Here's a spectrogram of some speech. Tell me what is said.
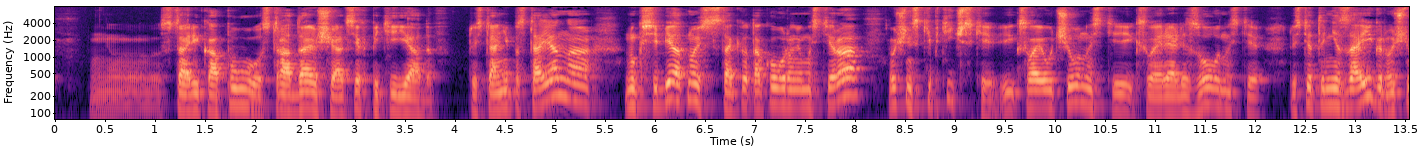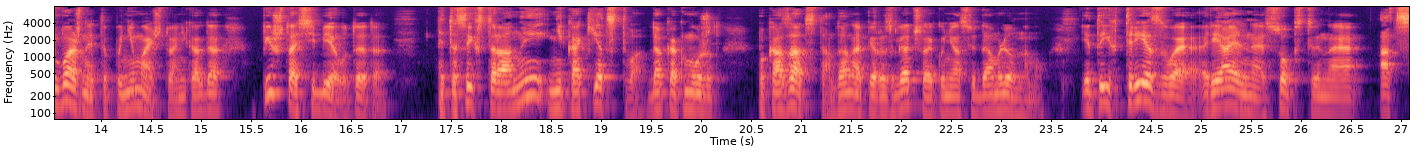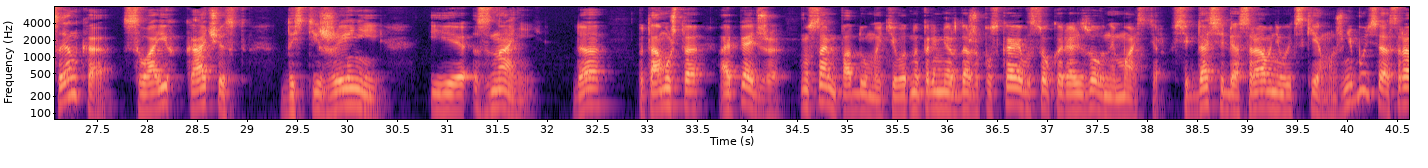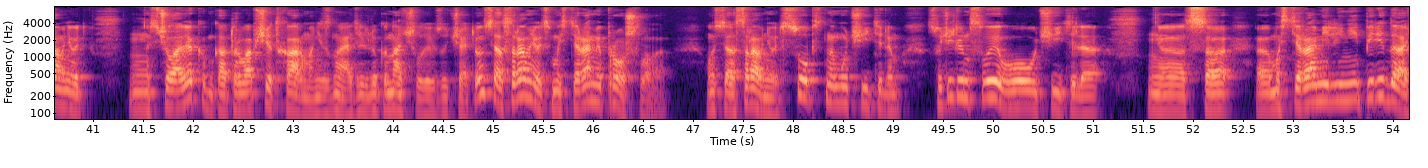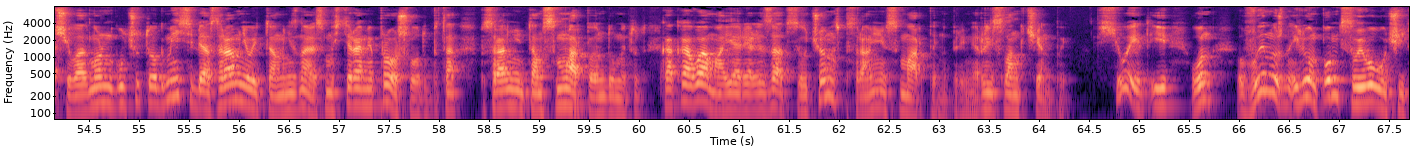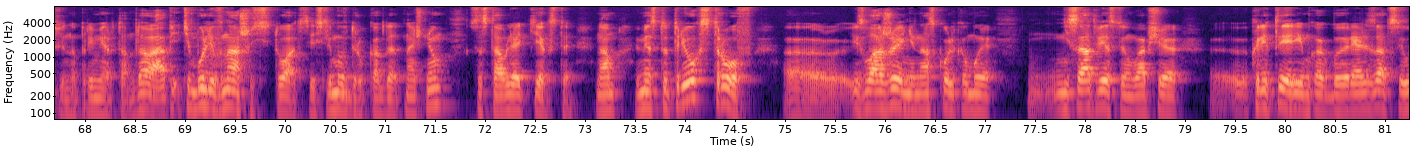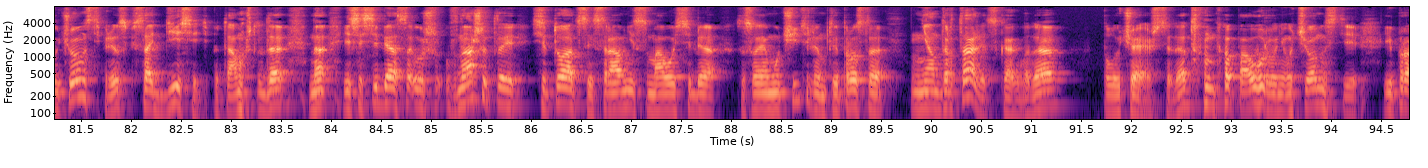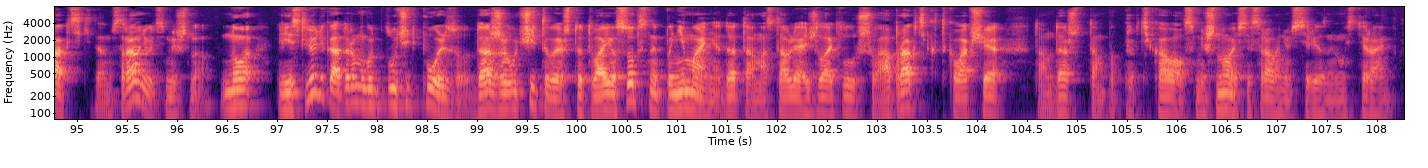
старик Апу, страдающий от всех пяти ядов. То есть они постоянно ну, к себе относятся так, такого уровня мастера очень скептически и к своей учености, и к своей реализованности. То есть это не заиграно, очень важно это понимать, что они когда пишут о себе вот это, это с их стороны не кокетство, да, как может показаться там, да, на первый взгляд человеку неосведомленному. Это их трезвая, реальная, собственная оценка своих качеств, достижений и знаний, да, Потому что, опять же, ну сами подумайте, вот, например, даже пускай высокореализованный мастер всегда себя сравнивает с кем? Он же не будет себя сравнивать с человеком, который вообще дхарма не знает или только начал ее изучать. Он себя сравнивает с мастерами прошлого. Он себя сравнивает с собственным учителем, с учителем своего учителя, э, с э, мастерами линии передачи. Возможно, Гулчут Огме себя сравнивать, там, не знаю, с мастерами прошлого. По, сравнению там, с Марпой, он думает, тут, какова моя реализация учености по сравнению с Марпой, например, или с Лангченпой. Все, и, и он вынужден, или он помнит своего учителя, например, там, да, а тем более в нашей ситуации, если мы вдруг когда-то начнем составлять тексты, нам вместо трех строф изложение, насколько мы не соответствуем вообще э, критерием как бы реализации учености придется писать 10, потому что, да, на, если себя уж в нашей ситуации сравни самого себя со своим учителем, ты просто неандерталец, как бы, да, получаешься, да, там по, по уровню учености и практики там сравнивать смешно. Но есть люди, которые могут получить пользу, даже учитывая, что твое собственное понимание, да, там оставляет желать лучшего, а практика так вообще там даже там подпрактиковал смешно, если сравнивать с серьезными мастерами.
